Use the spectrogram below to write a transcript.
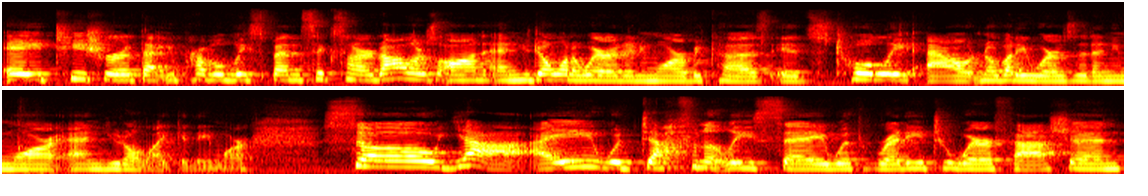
a t-shirt that you probably spend $600 on and you don't want to wear it anymore because it's totally out, nobody wears it anymore, and you don't like it anymore. So yeah, I would definitely say with ready-to-wear fashion,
